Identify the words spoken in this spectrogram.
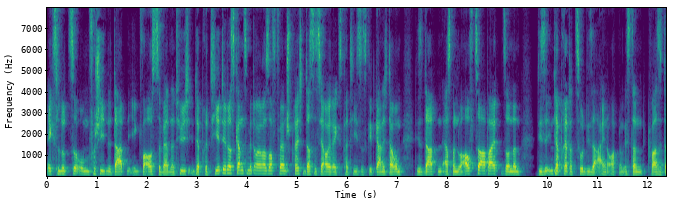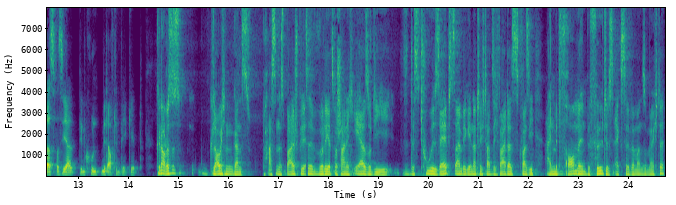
Excel nutze, um verschiedene Daten irgendwo auszuwerten. Natürlich interpretiert ihr das Ganze mit eurer Software entsprechend. Das ist ja eure Expertise. Es geht gar nicht darum, diese Daten erstmal nur aufzuarbeiten, sondern diese Interpretation, diese Einordnung ist dann quasi das, was ihr dem Kunden mit auf den Weg gebt. Genau, das ist, glaube ich, ein ganz passendes Beispiel würde jetzt wahrscheinlich eher so die, das Tool selbst sein. Wir gehen natürlich tatsächlich weiter. Das ist quasi ein mit Formeln befülltes Excel, wenn man so möchte.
